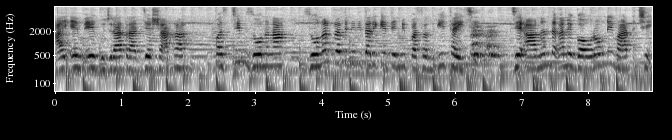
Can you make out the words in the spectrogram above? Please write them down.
આઈએમએ ગુજરાત રાજ્ય શાખા પશ્ચિમ ઝોનના ઝોનલ પ્રતિનિધિ તરીકે તેમની પસંદગી થઈ છે. જે આનંદ અને ગૌરવની વાત છે.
